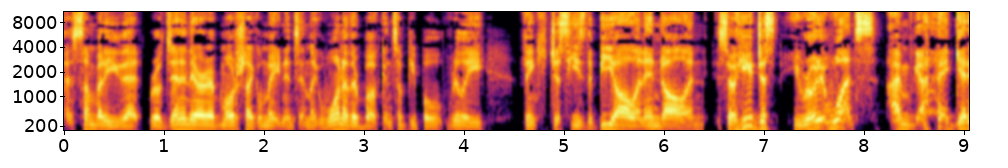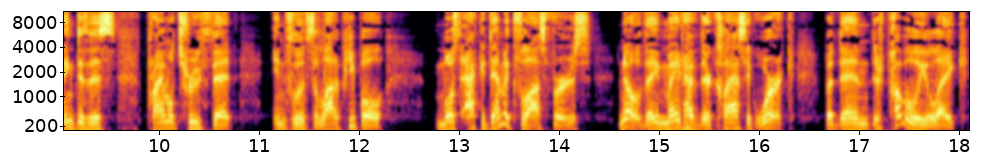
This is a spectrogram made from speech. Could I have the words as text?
uh, somebody that wrote Zen and the Art of Motorcycle Maintenance and like one other book. And some people really think just he's the be all and end all. And so he just, he wrote it once. I'm getting to this primal truth that influenced a lot of people. Most academic philosophers, no, they might have their classic work, but then there's probably like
